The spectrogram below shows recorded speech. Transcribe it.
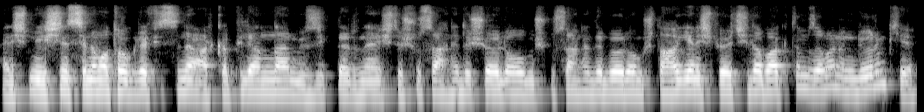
Hani şimdi işin sinematografisine, arka planına, müziklerine işte şu sahnede şöyle olmuş, bu sahnede böyle olmuş daha geniş bir açıyla baktığım zaman hani diyorum ki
